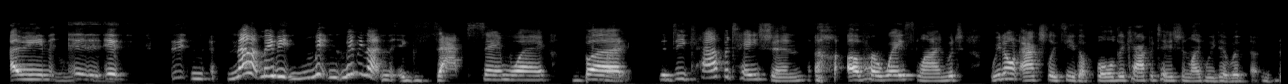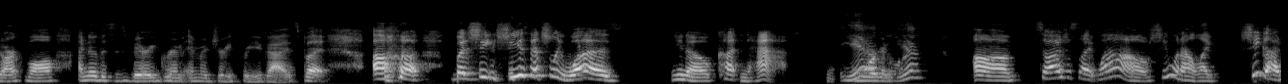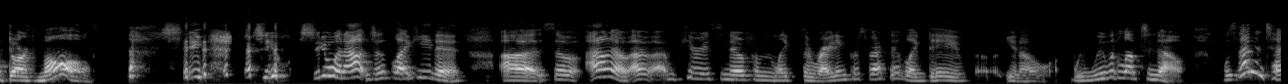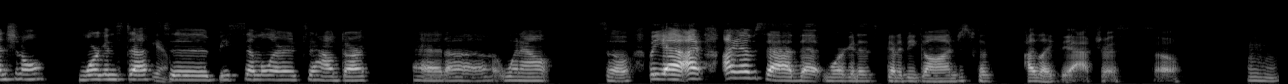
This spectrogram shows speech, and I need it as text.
I mean, it, it, it not maybe maybe not in the exact same way, but right the decapitation of her waistline, which we don't actually see the full decapitation like we did with Darth Maul. I know this is very grim imagery for you guys, but uh, but she she essentially was, you know, cut in half. Yeah, Morgan was. yeah. Um, so I was just like, wow, she went out like she got Darth Maul. She she she went out just like he did. Uh, so I don't know. I, I'm curious to know from like the writing perspective, like Dave. Uh, you know, we we would love to know. Was that intentional? Morgan's death yeah. to be similar to how Darth had uh went out. So, but yeah, I I am sad that Morgan is going to be gone just because I like the actress. So. Mm-hmm.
